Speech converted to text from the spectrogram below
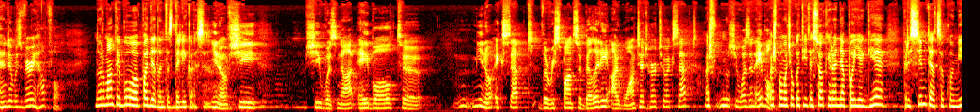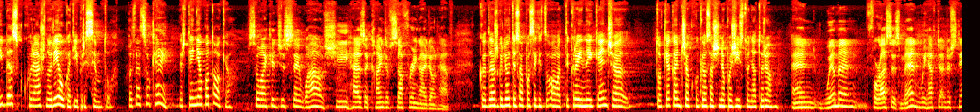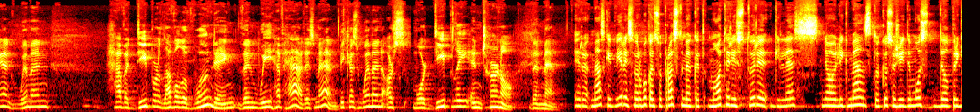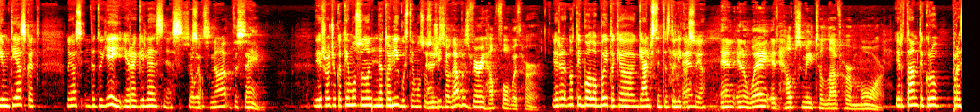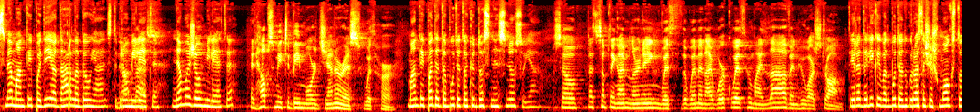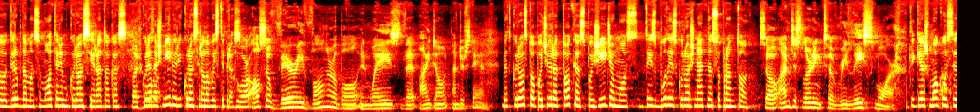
Nu ir man tai buvo padedantis dalykas. You know, she she was not able to you know, accept the responsibility I wanted her to accept. Aš, nu, She wasn't able. Aš pamačiau, kad ji tiesiog yra nepajėgi prisimti atsakomybės, kurią aš norėjau, kad ji prisimtų. But that's okay. Ir tai nieko tokio. So I could just say, wow, she has a kind of suffering I don't have. Kada aš galėjau tiesiog pasakyti, o tikrai jinai kenčia tokia kančia, kokios aš nepažįstu, neturiu. And women, for us as men, we have to understand women have a deeper level of wounding than we have had as men because women are s- more deeply internal than men. Ir mes kaip vyrai svarbu, kad suprastume, kad moterys turi gilesnio lygmens tokius sužeidimus dėl prigimties, kad nu, jos viduje yra gilesnės. So tiesiog. it's not the same. Ir žodžiu, kad tai mūsų nu, netolygus tie mūsų so sužeidimai. her. Ir nu, tai buvo labai tokia gelbstintis dalykas su ja. And, and in a way, it helps me to love her more. Ir tam tikrų prasme man tai padėjo dar labiau ją stipriau Not mylėti. less. Ne mažiau mylėti. Man tai padeda būti tokiu dosnesniu su ją. So that's something I'm learning with the women I work with, whom I love and who are strong. Tai yra dalykai, vad būtent, kuriuos aš išmokstu dirbdama su moterim, kurios yra tokios, But who kurias are- aš myliu ir kurios yra labai stiprios. Who are also very vulnerable in ways that I don't understand. Bet kurios tuo pačiu yra tokios pažeidžiamos tais būdais, kuriuo aš net nesuprantu. So I'm just learning to release more Taigi aš mokausi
